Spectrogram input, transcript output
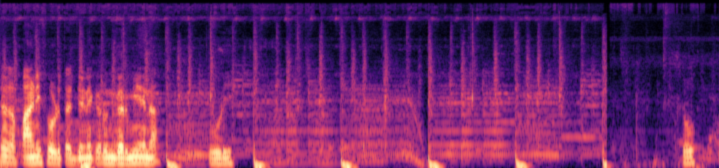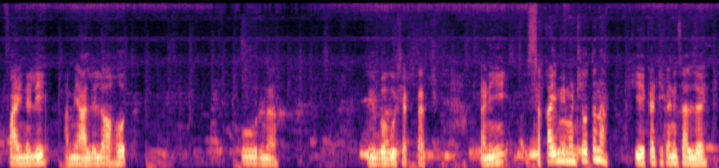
बघा पाणी सोडतात जेणेकरून गरमी आहे ना थोडी. सो फायनली आम्ही आलेलो आहोत. पूर्ण. तुम्ही बघू शकतात. आणि सकाळी मी म्हटलं होतं ना की एका ठिकाणी चाललो आहे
